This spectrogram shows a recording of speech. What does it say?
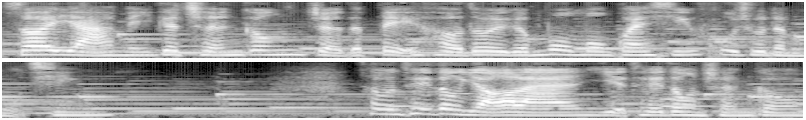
所以啊，每一个成功者的背后，都有一个默默关心、付出的母亲。他们推动摇篮，也推动成功。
